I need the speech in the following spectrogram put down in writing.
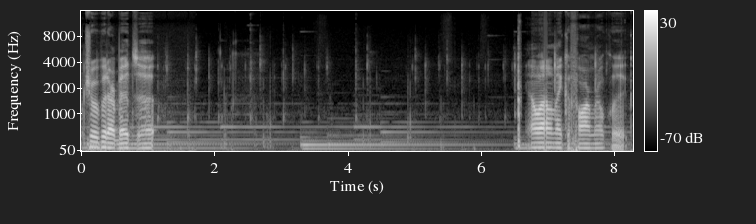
Where should we put our beds at? You know what? I'll make a farm real quick.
